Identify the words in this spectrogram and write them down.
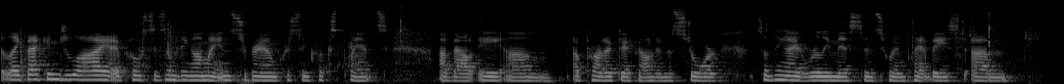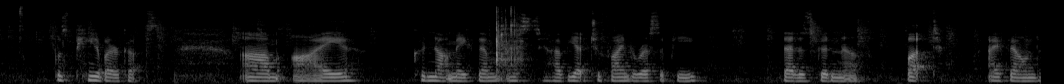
like back in July, I posted something on my Instagram, Kristin Cooks Plants, about a um, a product I found in a store. Something I had really missed since going plant-based um, was peanut butter cups. Um, I could not make them. I have yet to find a recipe that is good enough, but I found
